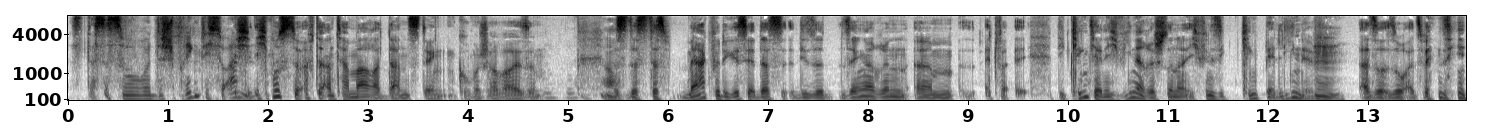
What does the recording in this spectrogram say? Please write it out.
das, das ist so, das springt dich so an. Ich, ich musste öfter an Tamara Danz denken, komischerweise. Das, das, das Merkwürdige ist ja, dass diese Sängerin ähm, etwa, die klingt ja nicht wienerisch, sondern ich finde, sie klingt berlinisch. Also so, als wenn sie,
